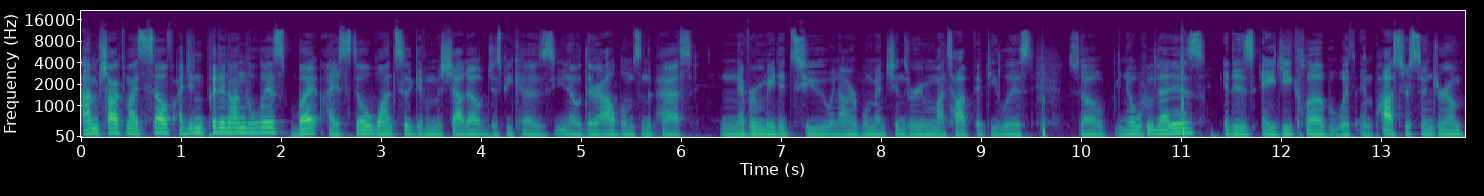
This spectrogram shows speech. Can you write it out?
I'm shocked myself. I didn't put it on the list, but I still want to give them a shout out just because, you know, their albums in the past never made it to an honorable mentions or even my top 50 list. So, you know who that is? It is AG Club with Imposter Syndrome.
